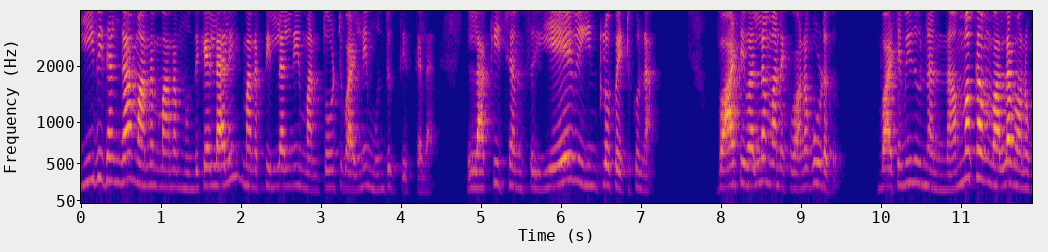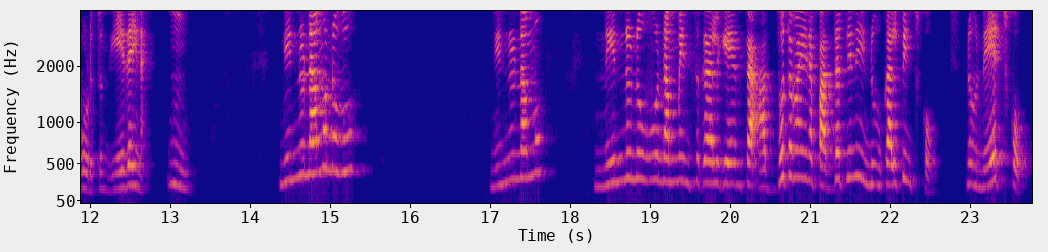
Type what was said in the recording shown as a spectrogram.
ఈ విధంగా మనం మనం ముందుకెళ్ళాలి. మన పిల్లల్ని మన తోటి వాళ్ళని ముందుకు తీసుకెళ్ళాలి. లక్కీ చమ్స్ ఏవి ఇంట్లో పెట్టుకున్నా వాటి వల్ల మనకి వనకూడదు వాటి మీద ఉన్న నమ్మకం వల్ల వనకూడుతుంది ఏదైనా. నిన్ను నమ్ము నువ్వు. నిన్ను నమ్ము. నిన్ను నువ్వు నమ్మించగలిగేంత అద్భుతమైన పద్ధతిని నువ్వు కల్పించుకో నువ్వు నేర్చుకో.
